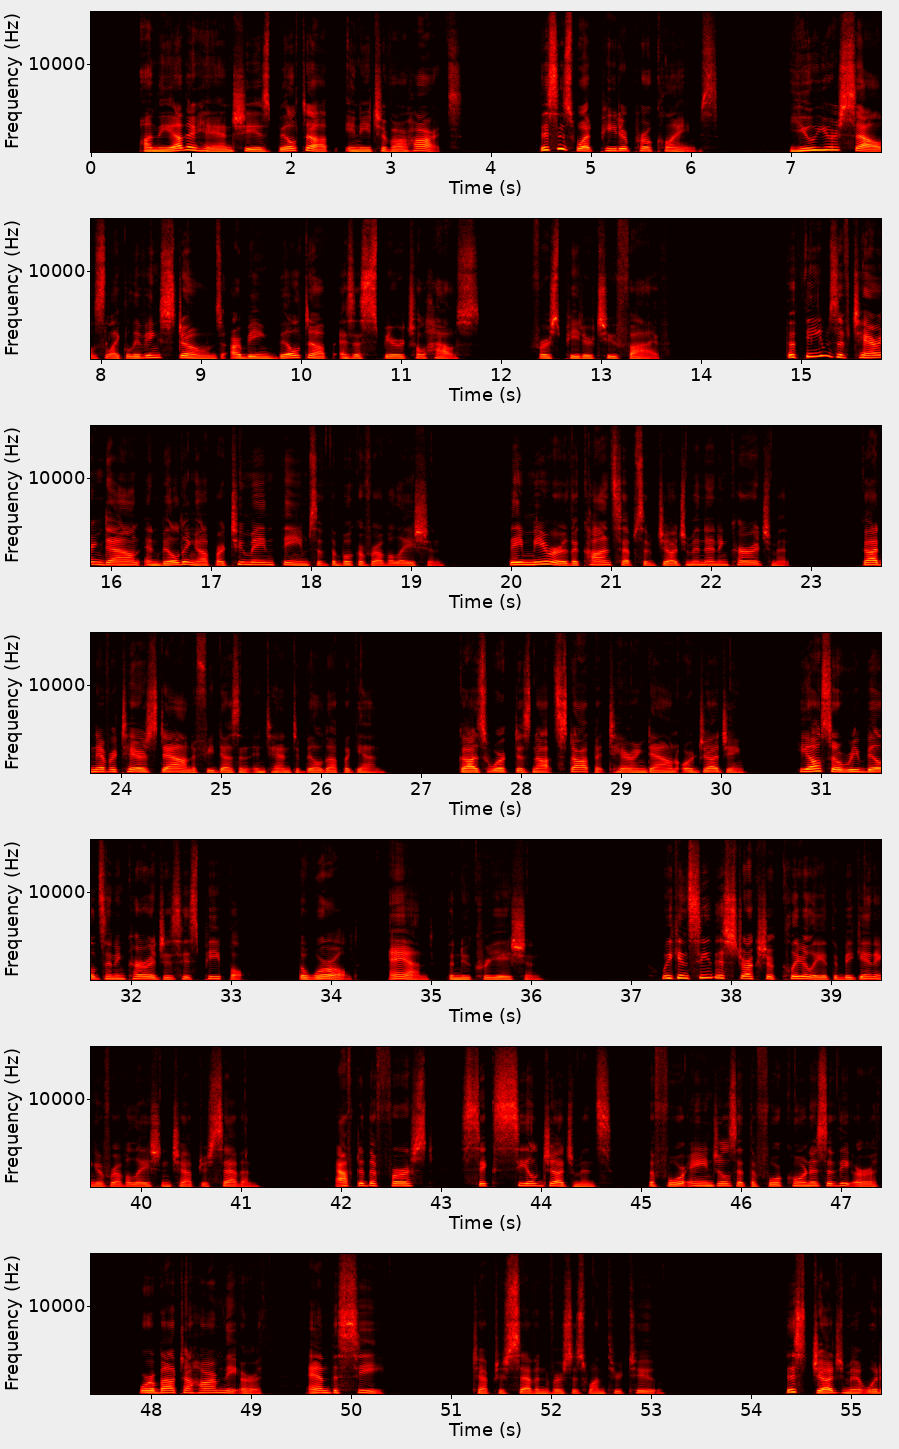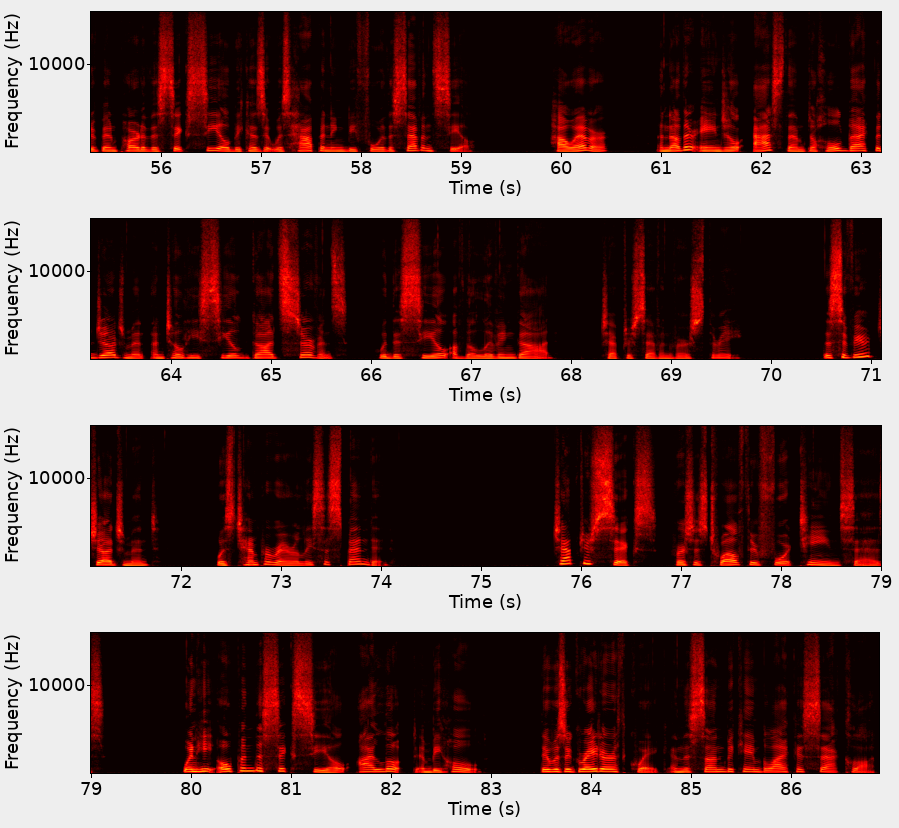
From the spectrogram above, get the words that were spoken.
On the other hand, she is built up in each of our hearts. This is what Peter proclaims You yourselves, like living stones, are being built up as a spiritual house. 1 Peter 2 5. The themes of tearing down and building up are two main themes of the book of Revelation. They mirror the concepts of judgment and encouragement. God never tears down if he doesn't intend to build up again. God's work does not stop at tearing down or judging. He also rebuilds and encourages his people, the world, and the new creation. We can see this structure clearly at the beginning of Revelation chapter 7. After the first six sealed judgments, the four angels at the four corners of the earth were about to harm the earth and the sea. Chapter 7, verses 1 through 2. This judgment would have been part of the sixth seal because it was happening before the seventh seal. However, another angel asked them to hold back the judgment until he sealed God's servants with the seal of the living God. Chapter 7, verse 3. The severe judgment was temporarily suspended. Chapter 6, verses 12 through 14 says, When he opened the sixth seal, I looked, and behold, there was a great earthquake, and the sun became black as sackcloth.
